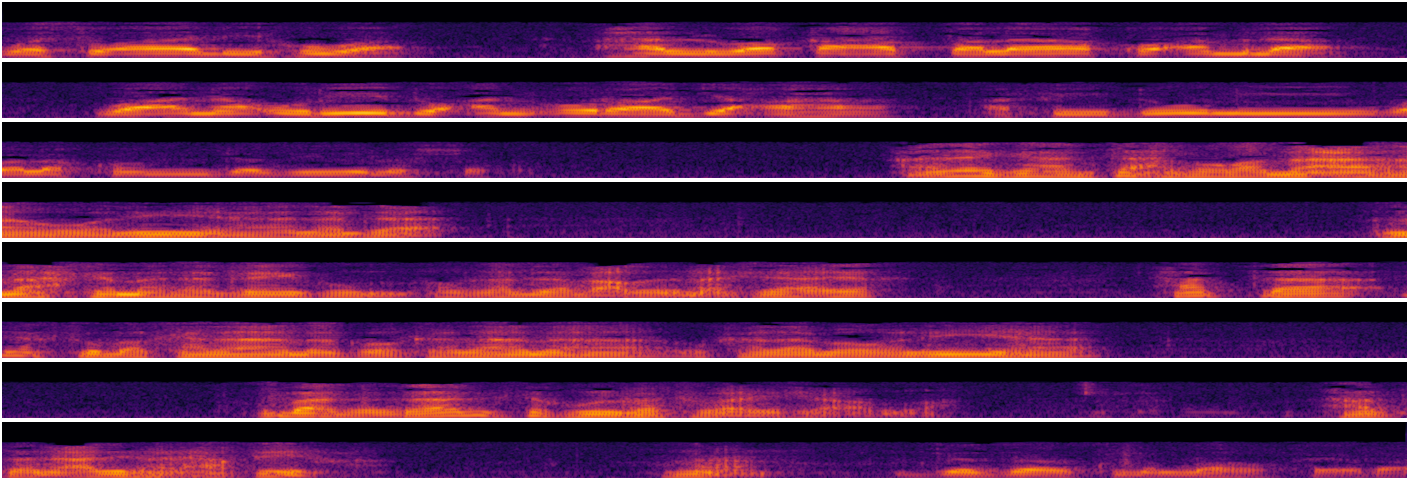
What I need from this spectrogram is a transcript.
وسؤالي هو هل وقع الطلاق أم لا؟ وأنا أريد أن أراجعها. أفيدوني ولكم جزيل الشكر. عليك أن تحضر معها ووليها لدى المحكمة لديكم أو لدى بعض المشايخ. حتى يكتب كلامك وكلامها وكلام وليها. وبعد ذلك تكون الفتوى إن شاء الله. حتى نعرف الحقيقة. نعم. جزاكم الله خيرا.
